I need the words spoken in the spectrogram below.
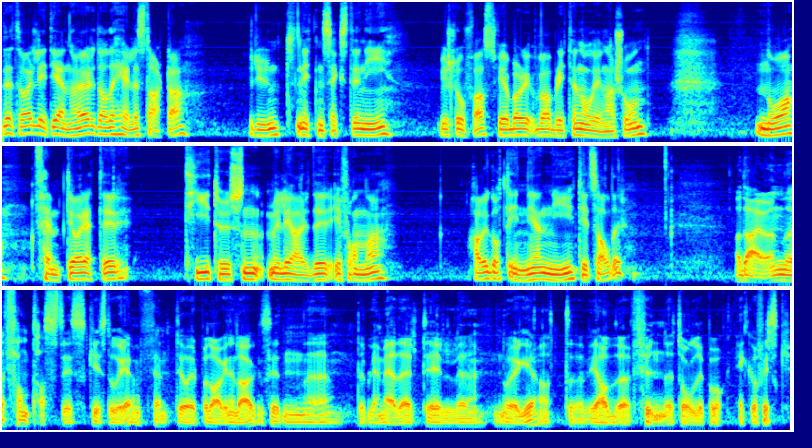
Dette var et lite gjenhør da det hele starta, rundt 1969. Vi slo fast vi var blitt en oljenasjon. Nå, 50 år etter, 10 000 milliarder i fondet. Har vi gått inn i en ny tidsalder? Ja, det er jo en fantastisk historie. 50 år på dagen i dag siden eh, det ble meddelt til eh, Norge at vi hadde funnet olje på Ekofisk.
